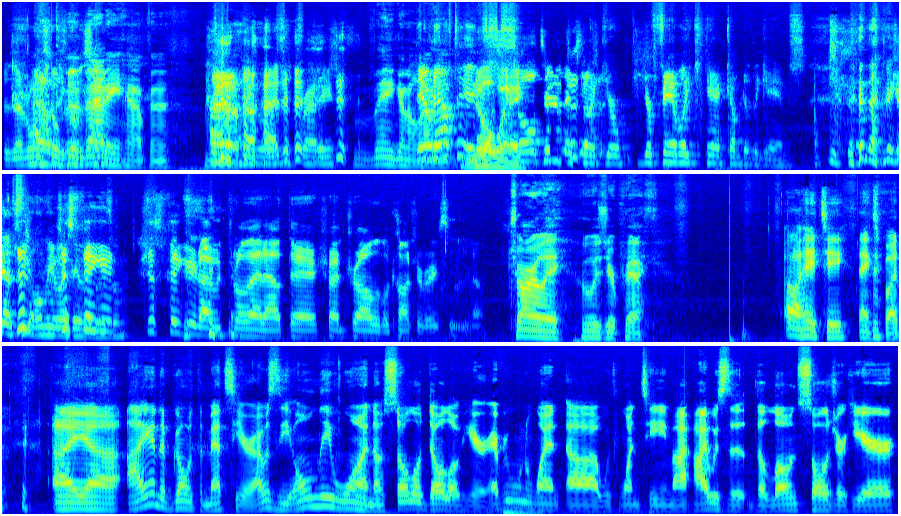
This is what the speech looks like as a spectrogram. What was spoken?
Does everyone still feel that same? ain't happening. I don't think it was Freddie. They ain't gonna They would have that. to No way. insult him and be like, your your family can't come to the games. I think that's Just, the only way just they would lose figured, him. just figured I would throw that out there, try to draw a little controversy. You know, Charlie, who was your pick? Oh, hey T, thanks, bud. I uh, I ended up going with the Mets here. I was the only one, I was solo dolo here. Everyone went uh, with one team. I, I was the the lone soldier here.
